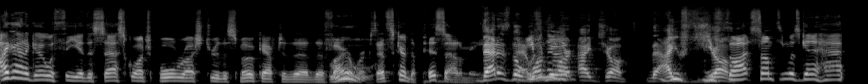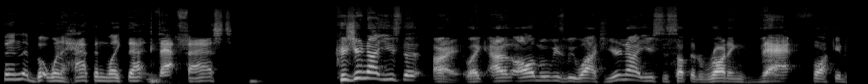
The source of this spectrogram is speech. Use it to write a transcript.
I gotta go with the uh, the Sasquatch bull rush through the smoke after the the fireworks. That scared the piss out of me. That is the That was one good. part I jumped. That I you, jumped. you thought something was gonna happen, but when it happened like that, that fast, Because you're not used to, all right, like out of all movies we watch, you're not used to something running that fucking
